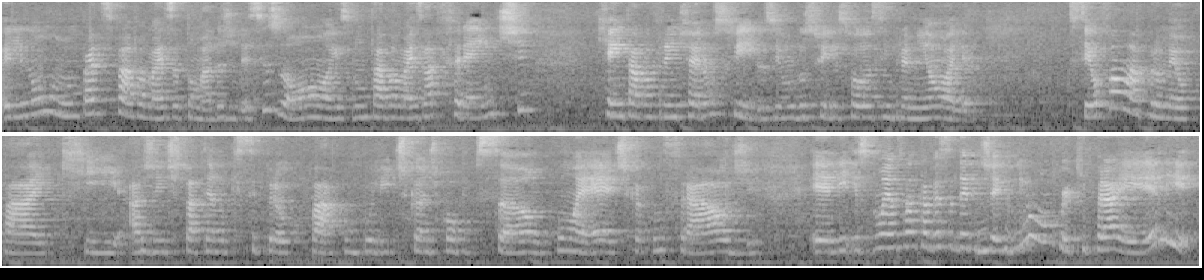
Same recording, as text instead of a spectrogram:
Ele não, não participava mais da tomada de decisões, não estava mais à frente. Quem estava à frente eram os filhos. E um dos filhos falou assim para mim: Olha, se eu falar pro meu pai que a gente está tendo que se preocupar com política anticorrupção, com ética, com fraude, ele, isso não entra na cabeça dele de jeito nenhum, porque para ele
